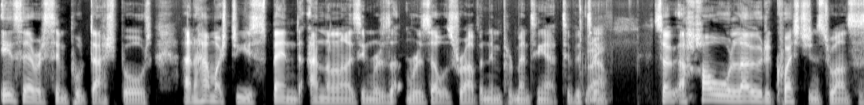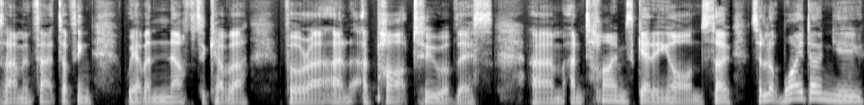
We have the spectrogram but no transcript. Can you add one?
Is there a simple dashboard? And how much do you spend analyzing res- results rather than implementing activity? Wow. So a whole load of questions to answer, Sam. In fact, I think we have enough to cover for a, an, a part two of this, um, and time's getting on. So, so look, why don't you?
